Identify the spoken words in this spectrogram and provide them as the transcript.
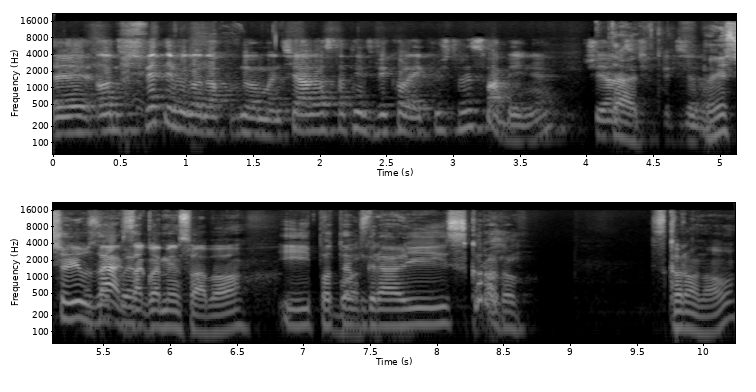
Y, On świetnie wyglądał w pewnym momencie, ale ostatnie dwie kolejki już trochę słabiej, nie? Czy ja Tak. No nie strzelił No tak, Zagłębiem słabo. i potem Było. grali z Koroną. Z Koroną.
